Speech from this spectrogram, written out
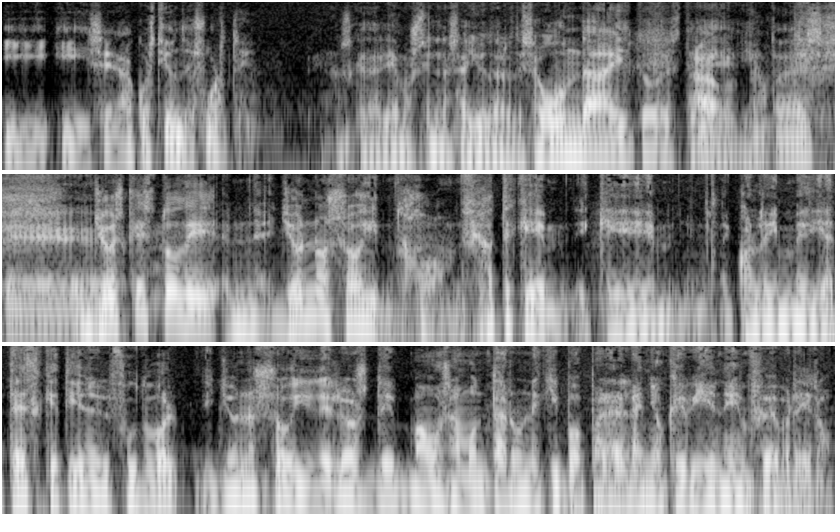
y, y será cuestión de suerte. Nos quedaríamos sin las ayudas de segunda y todo este Claro, lío. entonces, eh, Yo es que esto de... Yo no soy... jo, fíjate que, que con la inmediatez que tiene el fútbol, yo no soy de los de vamos a montar un equipo para el año que viene en febrero.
